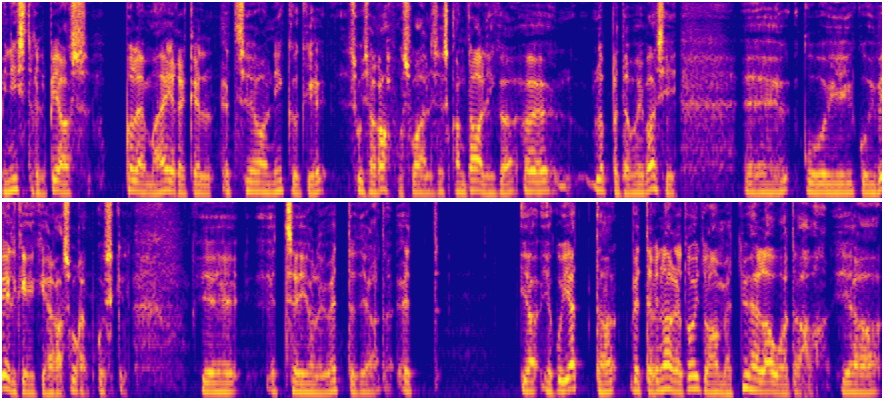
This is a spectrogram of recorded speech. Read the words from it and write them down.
ministril peas põlema häirekell, et see on ikkagi suisa rahvusvahelise skandaaliga lõppeda võiv asi. kui, kui veel keegi ära sureb kuskil. et see ei ole ju ette teada, et ja, ja kui jätta Veterinaar- ja Toiduamet ühe laua taha ja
